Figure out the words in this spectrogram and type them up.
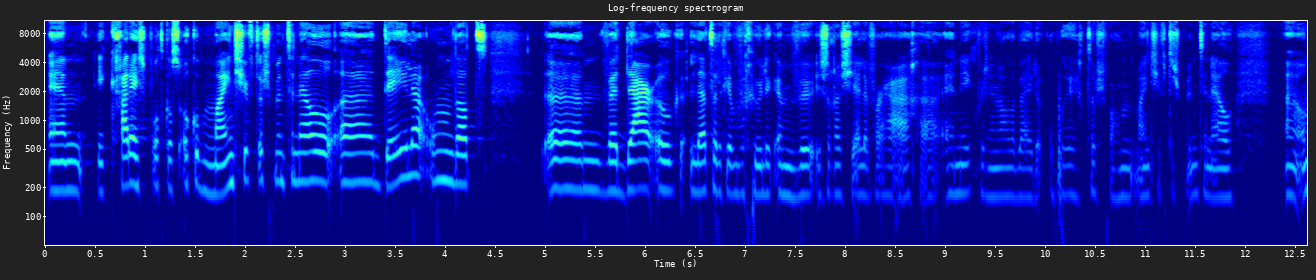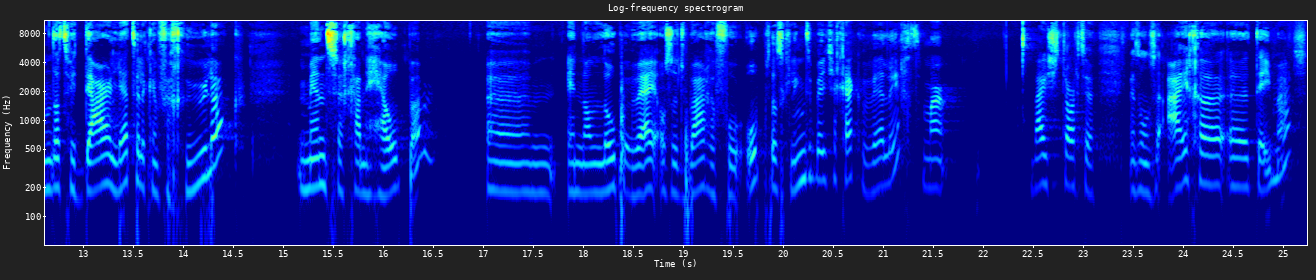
En ik ga deze podcast ook op mindshifters.nl eh, delen, omdat um, we daar ook letterlijk en figuurlijk, en we is Rachelle Verhagen en ik, we zijn allebei de oprichters van mindshifters.nl, eh, omdat we daar letterlijk en figuurlijk mensen gaan helpen. Um, en dan lopen wij als het ware voorop. Dat klinkt een beetje gek, wellicht, maar wij starten met onze eigen uh, thema's.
